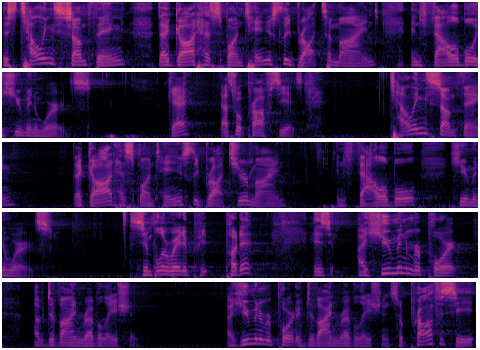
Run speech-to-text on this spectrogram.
is telling something that God has spontaneously brought to mind in fallible human words. Okay? That's what prophecy is. Telling something that God has spontaneously brought to your mind in fallible human words. Simpler way to put it is a human report of divine revelation. A human report of divine revelation. So, prophecy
